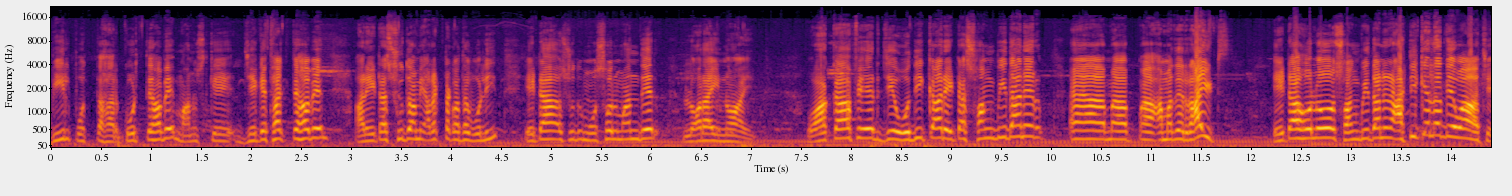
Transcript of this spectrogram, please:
বিল প্রত্যাহার করতে হবে, মানুষকে জেগে থাকতে হবে। আর এটা শুধু আমি আরেকটা কথা বলি, এটা শুধু মুসলমানদের লড়াই নয়। ওয়াকাফের যে অধিকার, এটা সংবিধানের আমাদের রাইটস এটা হলো সংবিধানের আর্টিকেলে দেওয়া আছে,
